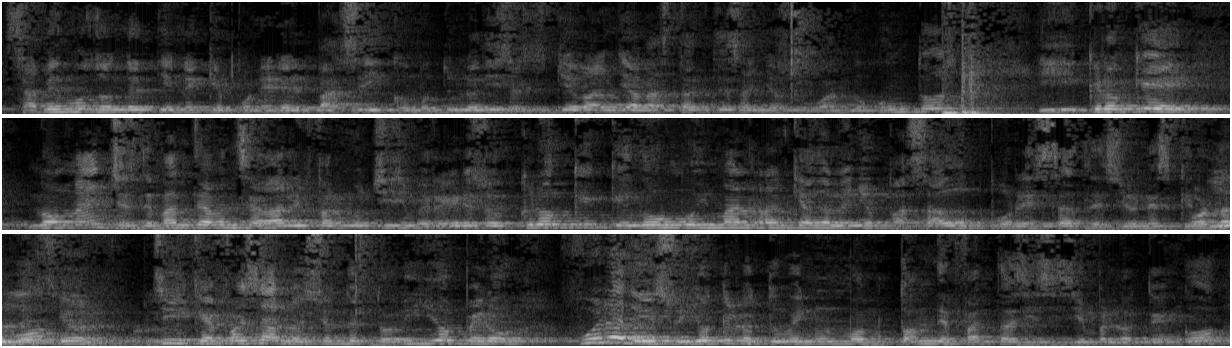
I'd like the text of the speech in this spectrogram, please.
sabemos dónde tiene que poner el pase y como tú lo dices, llevan ya bastantes años jugando juntos y creo que, no manches, Devante Adams se va a rifar muchísimo y regreso, creo que quedó muy mal rankeado el año pasado por esas lesiones que Por tuvo. las lesiones, por Sí, que fue esa lesión de tobillo, pero fuera de eso, yo que lo tuve en un montón de fantasies y siempre lo tengo,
